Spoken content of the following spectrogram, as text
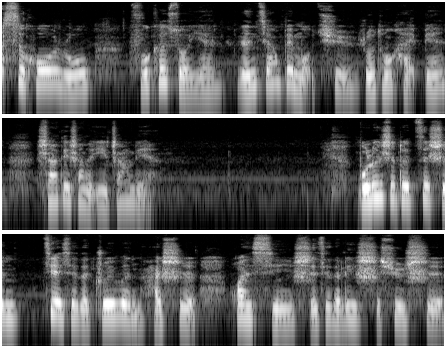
似乎如福柯所言，人将被抹去，如同海边沙地上的一张脸。不论是对自身。界限的追问，还是唤醒时间的历史叙事，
